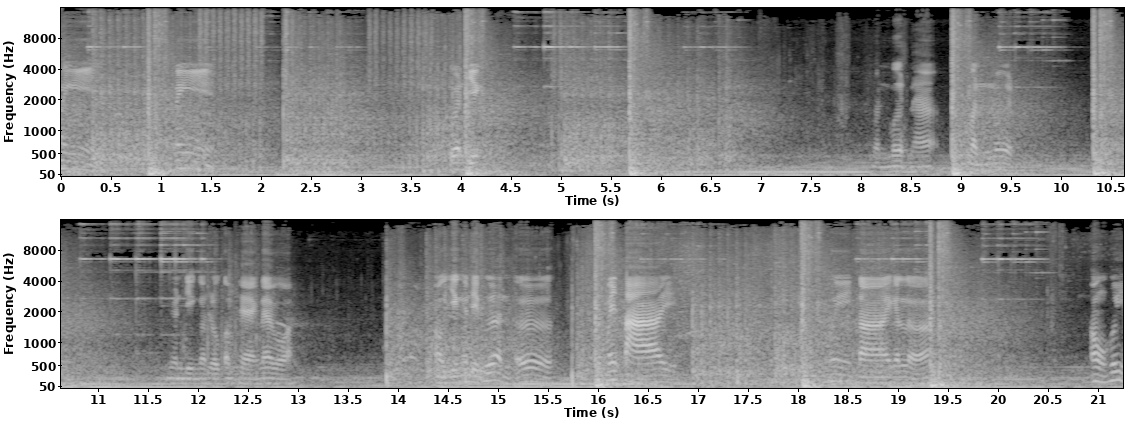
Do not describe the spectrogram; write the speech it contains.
นี่ นี่ เพื่อนยิง มืดนะฮะ มันมืดมันยิงกระทบกำแพงได้ปะวะ เอายิงกันดิเพื่อน เออ ไม่ตาย ไม่ตายกันเหรอ เอ้าเฮ้ย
